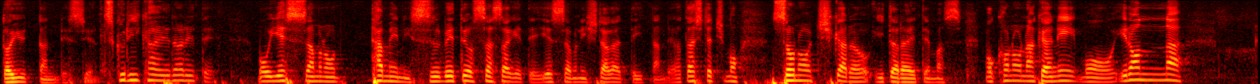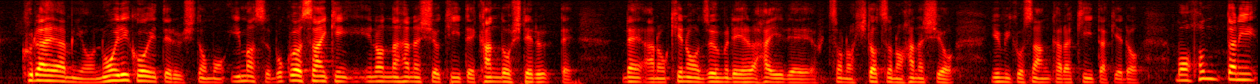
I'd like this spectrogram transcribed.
と言ったんですよ。作り変えられてもうイエス様のために全てを捧げてイエス様に従っていったんで私たちもその力をいただいてます。もうこの中にもういろんな暗闇を乗り越えてる人もいます。僕は最近いろんな話を聞いて感動してるってね、あの昨日、ズームで入ってその一つの話を由美子さんから聞いたけどもう本当に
